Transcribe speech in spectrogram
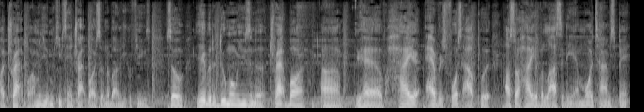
or trap bar. I'm gonna, I'm gonna keep saying trap bar so nobody get confused. So you're able to do more when using the trap bar. Um, you have higher average force output, also higher velocity, and more time spent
